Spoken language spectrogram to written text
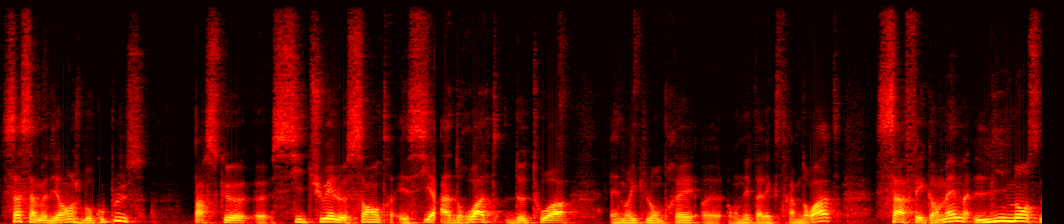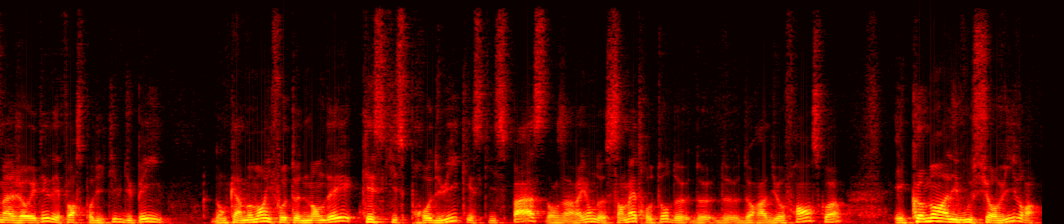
ça, ça me dérange beaucoup plus. Parce que euh, si tu es le centre et si à droite de toi, Émeric Lompré, euh, on est à l'extrême droite, ça fait quand même l'immense majorité des forces productives du pays. Donc à un moment, il faut te demander qu'est-ce qui se produit, qu'est-ce qui se passe dans un rayon de 100 mètres autour de, Radio France, quoi. Et comment allez-vous survivre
